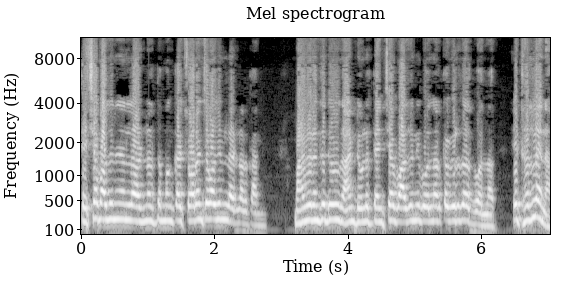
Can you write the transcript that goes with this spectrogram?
त्याच्या बाजूने लढणार तर मग काय चोरांच्या बाजूने लढणार का मी महावीरांचं देऊळ घाण ठेवलं त्यांच्या बाजूने बोलणार का विरोधात बोलणार? हे ठरलंय ना.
